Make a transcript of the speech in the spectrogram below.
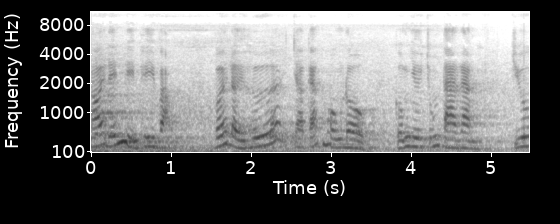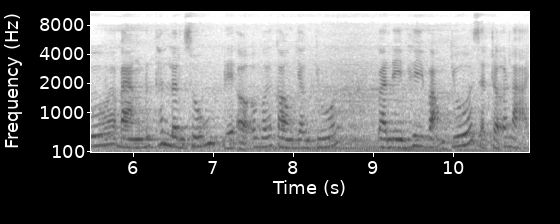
nói đến niềm hy vọng với lời hứa cho các môn đồ, cũng như chúng ta rằng Chúa ban Đức Thánh Linh xuống để ở với con dân Chúa, và niềm hy vọng Chúa sẽ trở lại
